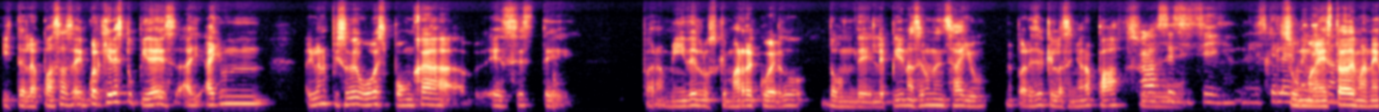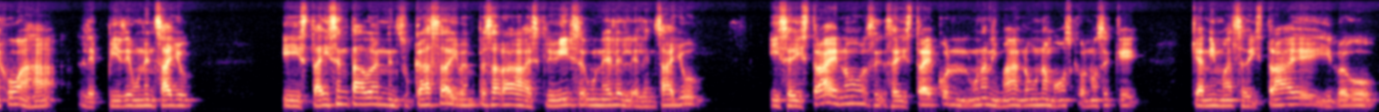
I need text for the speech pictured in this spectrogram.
y te la pasas en cualquier estupidez. Hay, hay, un, hay un episodio de Bob Esponja, es este, para mí de los que más recuerdo, donde le piden hacer un ensayo. Me parece que la señora Puff, su, sí, sí, sí. su maestra de manejo, ajá, le pide un ensayo y está ahí sentado en, su casa y va a empezar a escribir, según él, el, ensayo y se distrae, ¿no? Se, distrae con un animal, ¿no? Una mosca o no sé qué, qué animal se distrae y luego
